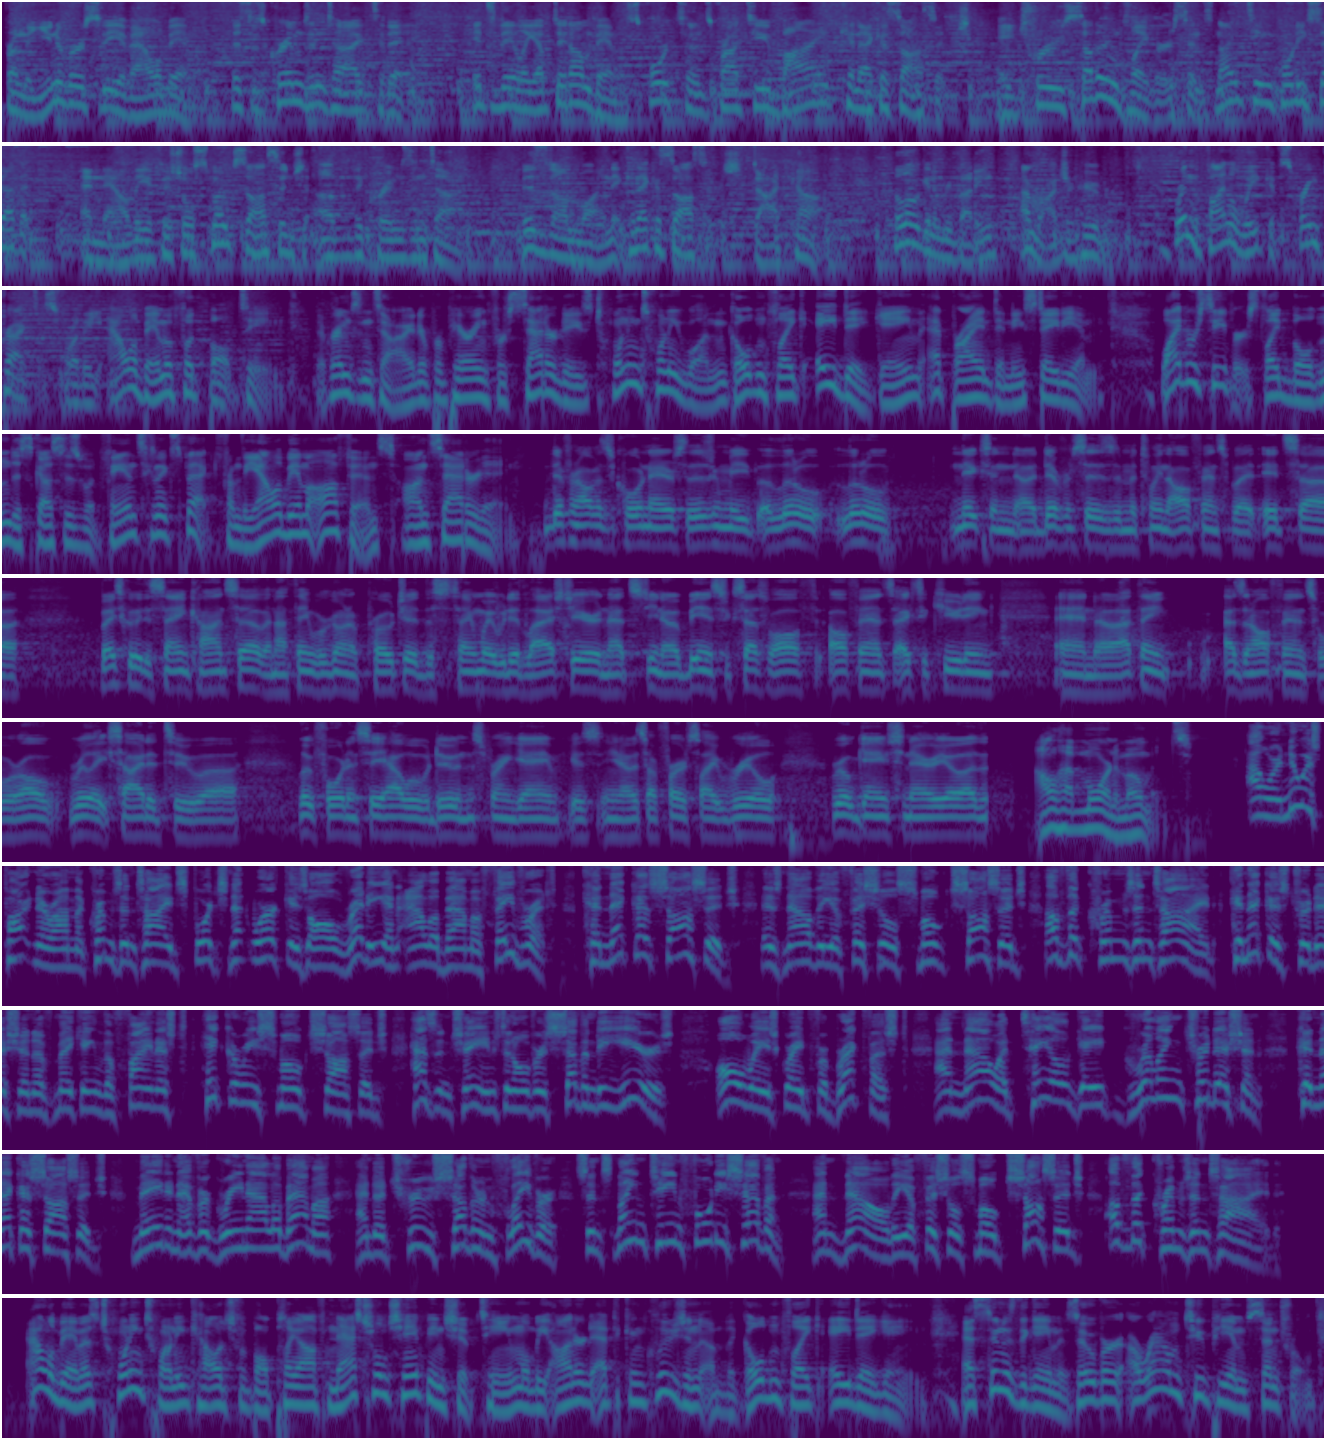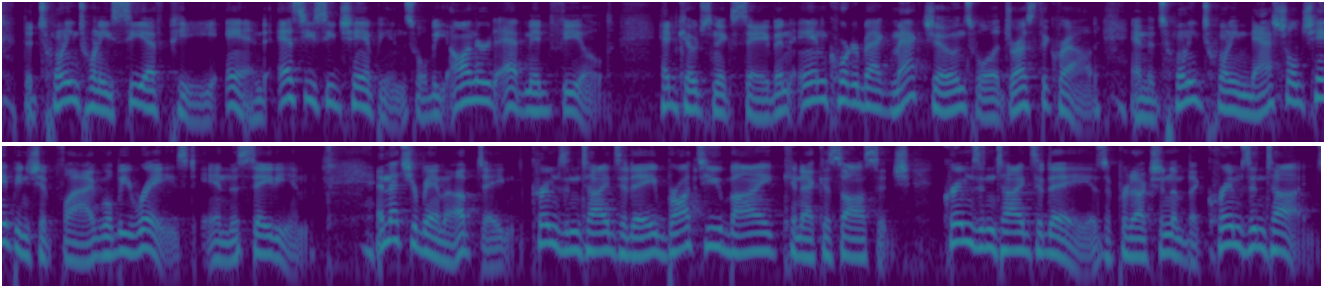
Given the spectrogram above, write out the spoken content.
From the University of Alabama, this is Crimson Tide Today. It's a daily update on Bama sports and it's brought to you by Conecuh Sausage, a true Southern flavor since 1947, and now the official smoked sausage of the Crimson Tide. Visit online at ConecuhSausage.com. Hello again, everybody. I'm Roger Hoover. We're in the final week of spring practice for the Alabama football team. The Crimson Tide are preparing for Saturday's 2021 Golden Flake A Day game at Bryant Denny Stadium. Wide receiver Slade Bolden discusses what fans can expect from the Alabama offense on Saturday. Different offensive coordinators, so there's going to be a little little nicks and uh, differences in between the offense, but it's. Uh, basically the same concept, and I think we're going to approach it the same way we did last year, and that's you know being successful off- offense, executing, and uh, I think as an offense we're all really excited to uh, look forward and see how we will do in the spring game because you know it's our first like real real game scenario. I'll have more in a moment. Our newest partner on the Crimson Tide Sports Network is already an Alabama favorite. Conecuh Sausage is now the official smoked sausage of the Crimson Tide. Conecuh's tradition of making the finest hickory smoked sausage hasn't changed in over 70 years. Always great for breakfast, and now a tailgate grilling tradition. Conecuh Sausage, made in Evergreen, Alabama, and a true Southern flavor since 1947, and now the official smoked sausage of the Crimson Tide. Alabama's 2020 College Football Playoff National Championship team will be honored at the conclusion of the Golden Flake A Day game. As soon as the game is over, around 2 p.m. Central, the 2020 CFP and SEC champions will be honored at midfield. Head coach Nick Saban and quarterback Mac Jones will address the crowd, and the 2020 National Championship flag will be raised in the stadium. And that's your Bama update. Crimson Tide Today brought to you by Conecuh Sausage. Crimson Tide Today is a production of the Crimson Tide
